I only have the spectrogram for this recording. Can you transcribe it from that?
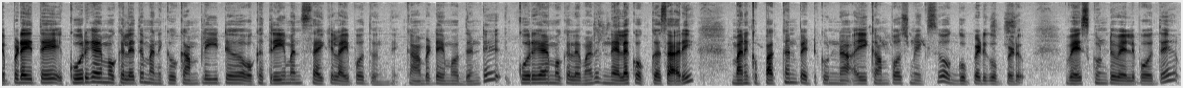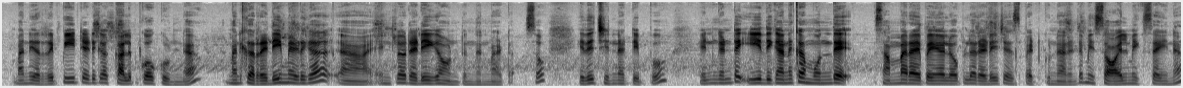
ఎప్పుడైతే కూరగాయ మొక్కలు అయితే మనకు కంప్లీట్ ఒక త్రీ మంత్స్ సైకిల్ అయిపోతుంది. కాబట్టి ఏమవుతుందంటే కూరగాయ మొక్కలు ఏమంటే నెలకు ఒక్కసారి మనకు పక్కన పెట్టుకున్న ఈ కంపోస్ట్ మిక్స్ ఒక గుప్పెడు గుప్పెడు వేసుకుంటూ వెళ్ళిపోతే మన రిపీటెడ్గా కలుపుకోకుండా మనకు రెడీమేడ్గా ఇంట్లో రెడీగా ఉంటుందన్నమాట. సో ఇది చిన్న టిప్పు. ఎందుకంటే ఇది కనుక ముందే సమ్మర్ అయిపోయే లోపల రెడీ చేసి పెట్టుకున్నారంటే మీ సాయిల్ మిక్స్ అయినా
